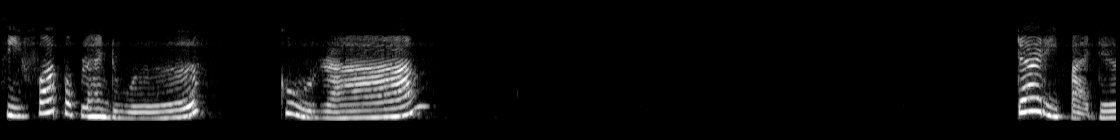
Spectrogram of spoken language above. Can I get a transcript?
sifar perpuluhan 2 kurang daripada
